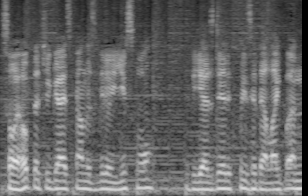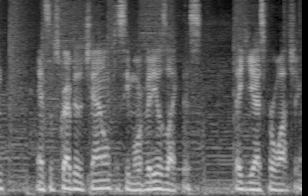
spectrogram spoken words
So I hope that you guys found this video useful. If you guys did, please hit that like button and subscribe to the channel to see more videos like this. Thank you guys for watching.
